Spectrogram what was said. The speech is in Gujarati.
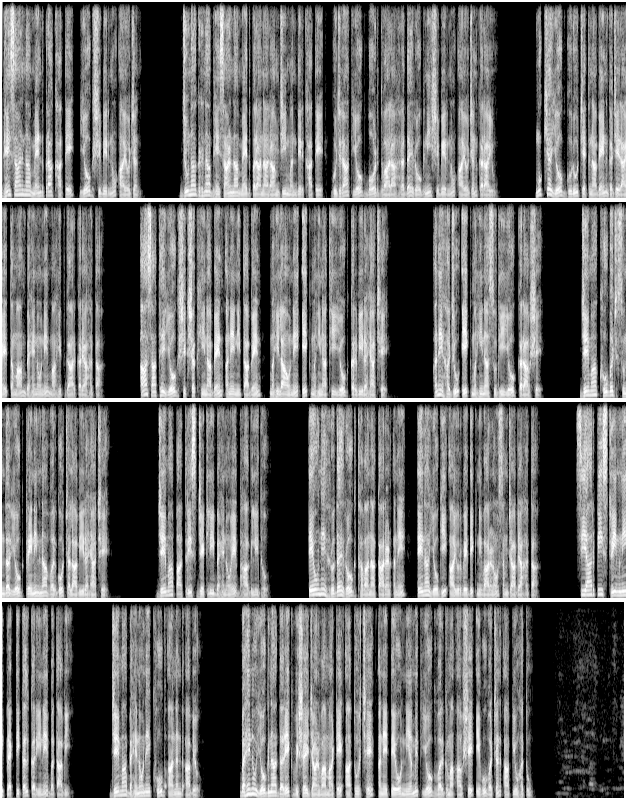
ભેંસાણના મેંદપરા ખાતે યોગ શિબિરનું આયોજન. જૂનાગઢના ભેંસાણના મેદપરાના રામજી મંદિર ખાતે ગુજરાત યોગ બોર્ડ દ્વારા હૃદય રોગની શિબિરનું આયોજન કરાયું. મુખ્ય યોગ ગુરુ ચેતનાબેન ગજેરાએ તમામ બહેનોને માહિતગાર કર્યા હતા. આ સાથે યોગ શિક્ષક હિનાબેન અને નીતાબેન મહિલાઓને એક મહિનાથી યોગ કરવી રહ્યા છે. અને હજુ એક મહિના સુધી યોગ કરાવશે. જેમાં ખૂબ જ સુંદર યોગ ટ્રેનિંગના વર્ગો ચલાવી રહ્યા છે. જેમાં પાંત્રીસ જેટલી બહેનોએ ભાગ લીધો. તેઓને હૃદય રોગ થવાના કારણ અને તેના યોગી આયુર્વેદિક નિવારણો સમજાવ્યા હતા. સીઆરપી સ્ટ્રીમની પ્રેક્ટિકલ કરીને બતાવી. જેમાં બહેનોને ખૂબ આનંદ આવ્યો. બહેનો યોગના દરેક વિષય જાણવા માટે આતુર છે અને તેઓ નિયમિત યોગ વર્ગમાં આવશે એવું વચન આપ્યું હતું.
